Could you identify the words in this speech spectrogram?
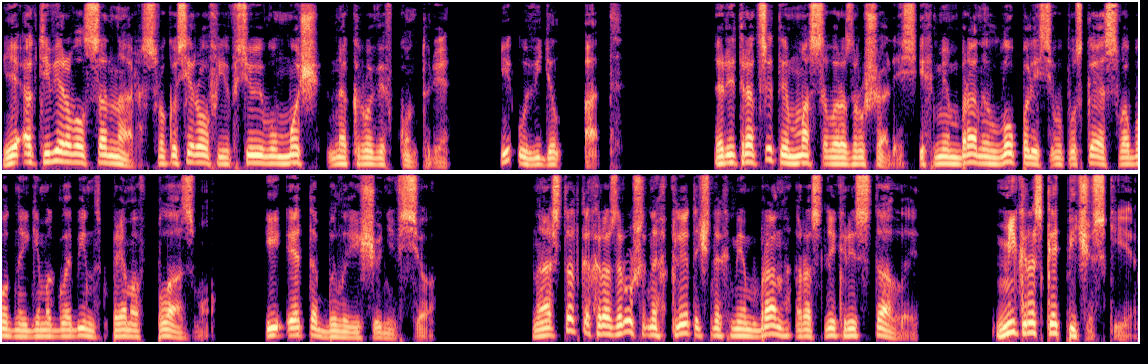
Я активировал сонар, сфокусировав всю его мощь на крови в контуре, и увидел ад. Эритроциты массово разрушались, их мембраны лопались, выпуская свободный гемоглобин прямо в плазму. И это было еще не все. На остатках разрушенных клеточных мембран росли кристаллы. Микроскопические,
